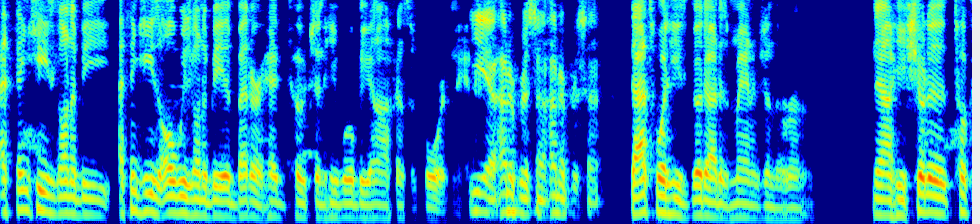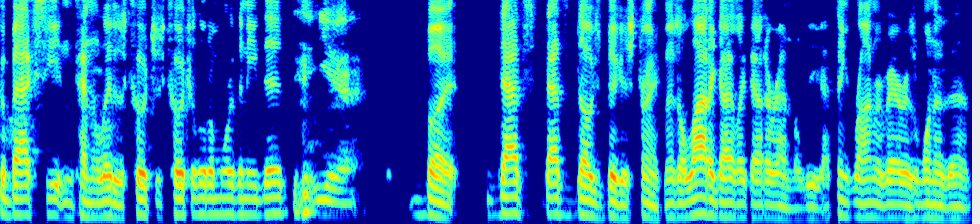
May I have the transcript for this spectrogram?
I think he's going to be. I think he's always going to be a better head coach than he will be an offensive coordinator. yeah, hundred percent, hundred percent. That's what he's good at is managing the room. Now he should have took a back seat and kind of let his coaches coach a little more than he did. Yeah, but that's that's Doug's biggest strength. And there's a lot of guys like that around the league. I think Ron Rivera is one of them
